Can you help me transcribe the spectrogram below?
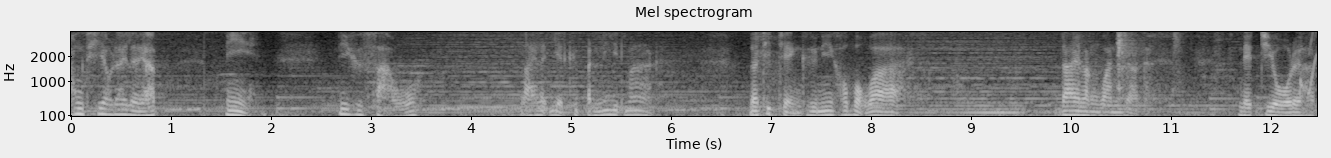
ท่องเที่ยวได้เลยครับ นี่ นี่คือเสารายละเอียดคือประณีตมาก แล้วที่เจ๋งคือนี่เขาบอกว่า ได้รางวัลจาก Net Geo เลยครับ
